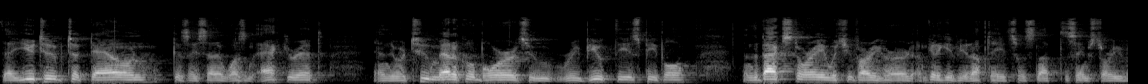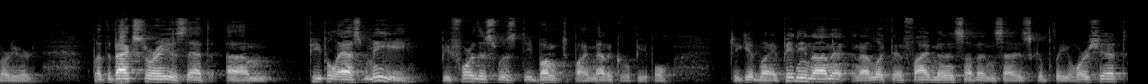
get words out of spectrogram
that YouTube took down because they said it wasn't accurate, and there were two medical boards who rebuked these people. And the backstory, which you've already heard, I'm going to give you an update, so it's not the same story you've already heard. But the backstory is that um, people asked me before this was debunked by medical people to give my opinion on it, and I looked at five minutes of it and said it's complete horseshit.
